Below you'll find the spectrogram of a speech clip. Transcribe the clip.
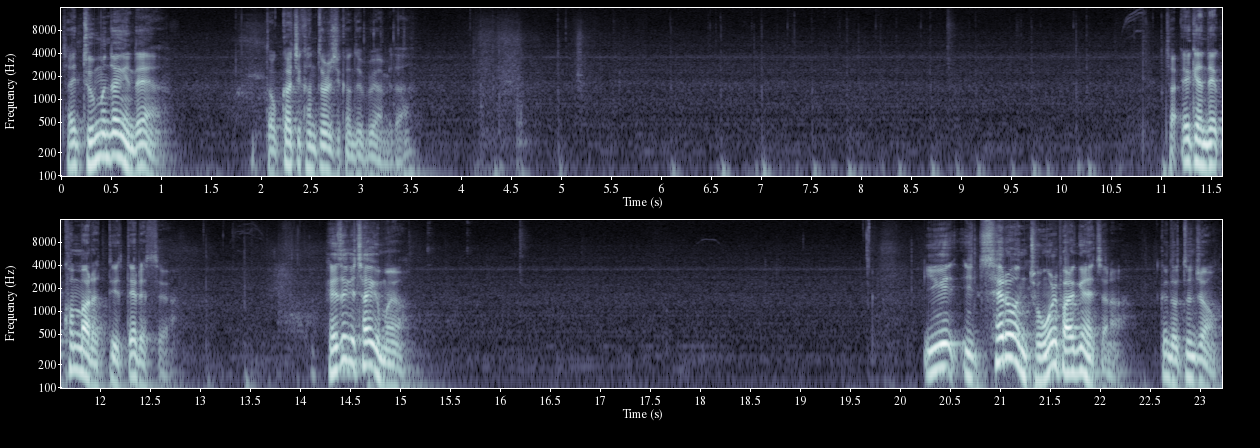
자, 이 두 문장인데 똑같이 컨트롤 C 컨트롤 V 합니다. 자, 이렇게 했는데 콤마를 띄- 때렸어요. 해석의 차이가 뭐예요? 이게 이 새로운 종을 발견했잖아. 근데 어떤 종?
